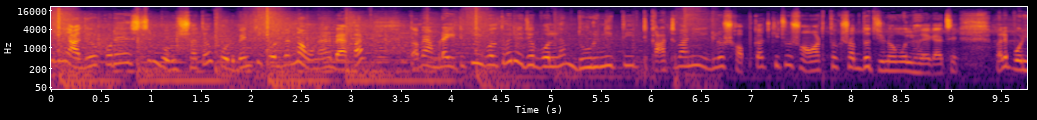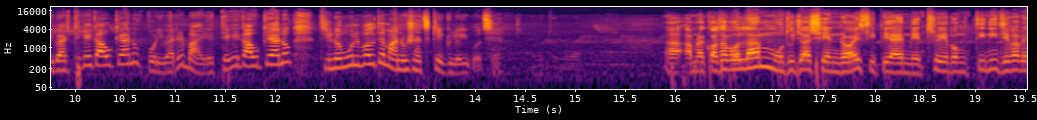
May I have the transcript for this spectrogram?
উনি আগেও করে এসেছেন, ভবিষ্যতেও করবেন, কি করবেন না, ওনার ব্যাপার। তবে আমরা এটুকুই বলতে পারি, ওই যে বললাম, দুর্নীতি, কাটমানি, এগুলো সব কাজ কিছু সমার্থক শব্দ তৃণমূল হয়ে গেছে। ফলে পরিবার থেকে কাউকে আনুক, পরিবারের বাইরের থেকে কাউকে আনুক, তৃণমূল বলতে মানুষ আজকে এগুলোই বোঝে। আমরা কথা বললাম মধুজা সেন রয়, সিপিআইএম নেত্রী, এবং তিনি যেভাবে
